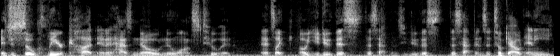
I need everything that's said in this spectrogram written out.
it's just so clear cut and it has no nuance to it and it's like oh you do this this happens you do this this happens it took out any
